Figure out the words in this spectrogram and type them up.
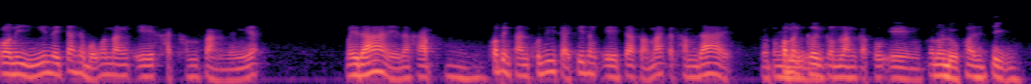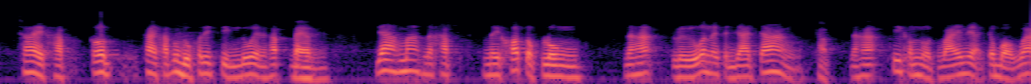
กรณีอย่างนี้ในายจ้างจะบอกว่านางเอขัดคำสั่งอย่างเงี้ย ไม่ได้นะครับอืมเพราะเป็นการค้นวิสัยที่นางเอจะสามารถกระทำได้ก็ต้องเพราะมันดูเกินกำลังกับตัวเอง ก็ต้องดูข้อเท็จจริง ใช่ครับ ก็ใช่ครับต้องดูข้อเท็จจริงด้วยนะครับ แต่อืมยากมากนะครับ ในข้อตกลง นะฮะหรือว่าในสัญญาจ้างครับนะฮะที่กำหนดไว้เนี่ยจะบอกว่า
